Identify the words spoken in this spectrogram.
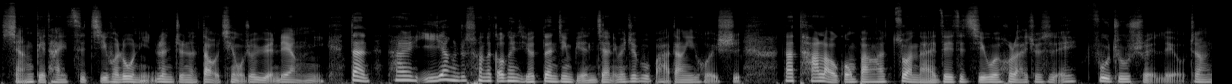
想给他一次机会，如果你认真的道歉，我就原谅你。但他一样就穿着高跟鞋就蹬进别人家里面，就不把他当一回事。那她老公帮他赚来这次机会，后来就是哎付诸水流，这样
